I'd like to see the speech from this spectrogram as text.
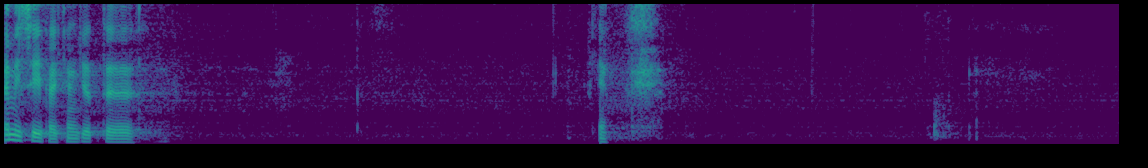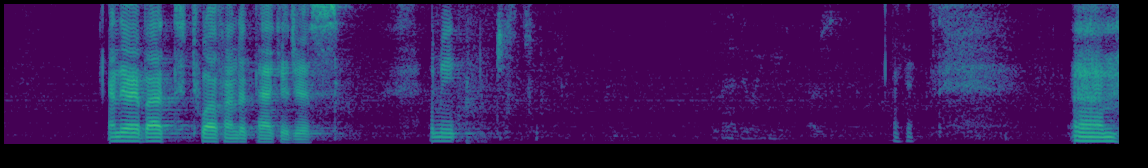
let me see if I can get the and there are about 1,200 packages. Let me just. Okay. Um,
